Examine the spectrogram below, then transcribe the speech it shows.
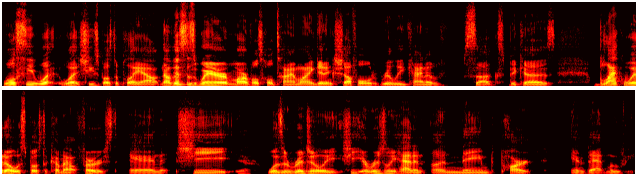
we'll see what what she's supposed to play out. Now this is where Marvel's whole timeline getting shuffled really kind of sucks because Black Widow was supposed to come out first and she Yeah. was originally she originally had an unnamed part in that movie.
